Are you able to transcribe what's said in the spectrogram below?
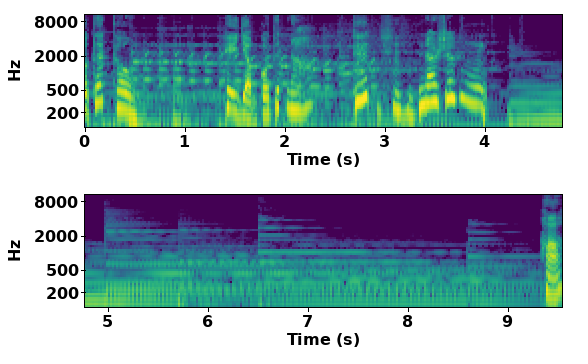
Cô thích không? Hy vọng cô thích nó. Thích, nó rất Hả?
